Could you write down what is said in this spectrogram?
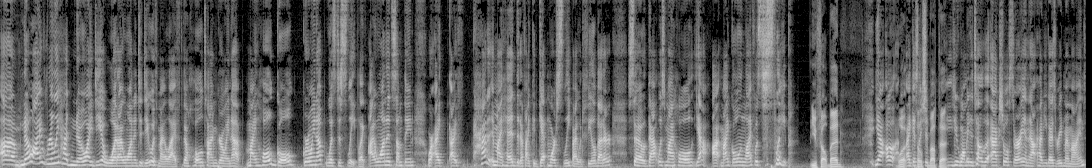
um, no, I really had no idea what I wanted to do with my life the whole time growing up. My whole goal growing up was to sleep. Like I wanted something where I, I had it in my head that if I could get more sleep, I would feel better. So that was my whole, yeah, I, my goal in life was to sleep. You felt bad? Yeah. Oh, What? I guess Tell I should. about that. You want me to tell the actual story and not have you guys read my mind?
